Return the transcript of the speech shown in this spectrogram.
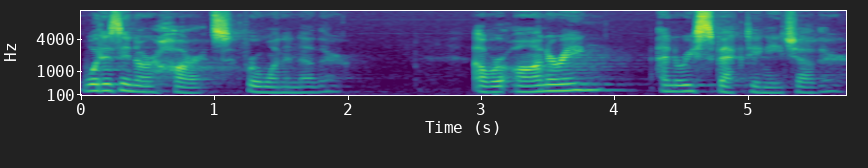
what is in our hearts for one another, our honoring and respecting each other,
